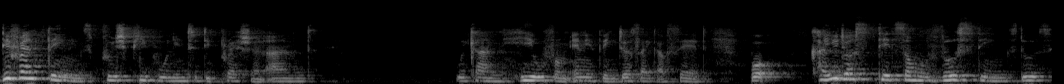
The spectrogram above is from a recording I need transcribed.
Different things push people into depression, and we can heal from anything, just like I've said. But can you just state some of those things, those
